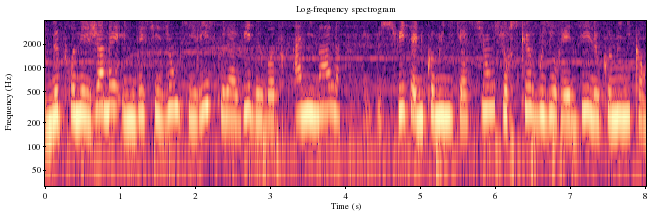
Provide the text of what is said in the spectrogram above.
Ne prenez jamais une décision qui risque la vie de votre animal suite à une communication sur ce que vous aurez dit le communicant.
